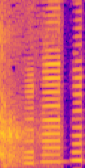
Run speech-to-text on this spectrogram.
Mm-hmm.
